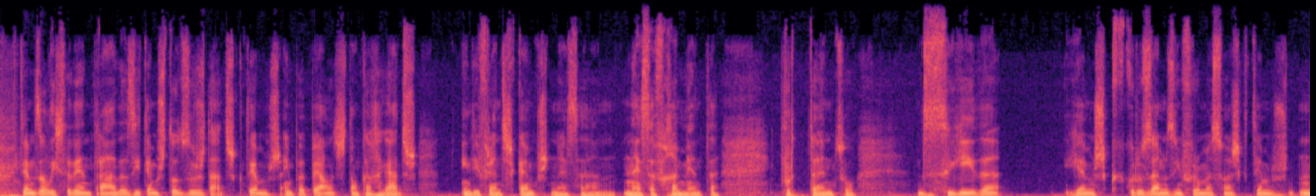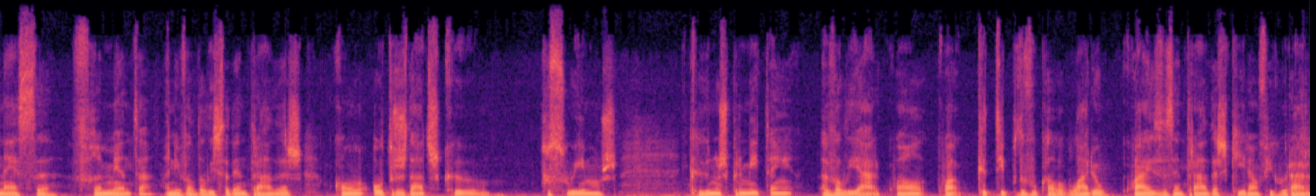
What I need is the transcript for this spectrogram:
temos a lista de entradas e temos todos os dados que temos em papel, estão carregados em diferentes campos nessa, nessa ferramenta. Portanto, de seguida, digamos que cruzamos informações que temos nessa ferramenta, a nível da lista de entradas, com outros dados que possuímos que nos permitem avaliar qual, qual, que tipo de vocabulário ou quais as entradas que irão figurar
